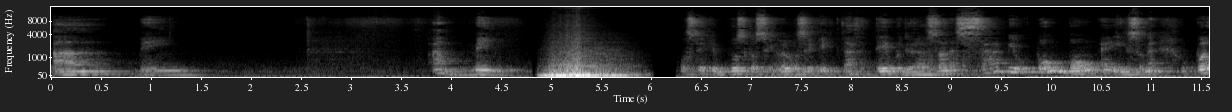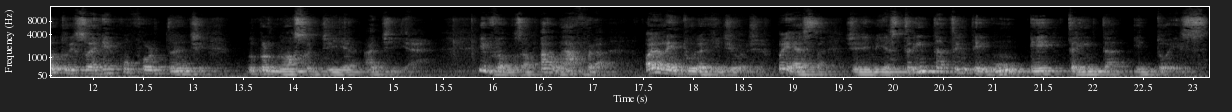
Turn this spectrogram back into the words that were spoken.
Amém. Amém. Você que busca o Senhor, você que dá tempo de oração, né, sabe o quão bom é isso, né? O quanto isso é reconfortante para o nosso dia a dia. E vamos à palavra. Olha a leitura aqui de hoje. Foi esta, Jeremias 30, 31 e 32.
